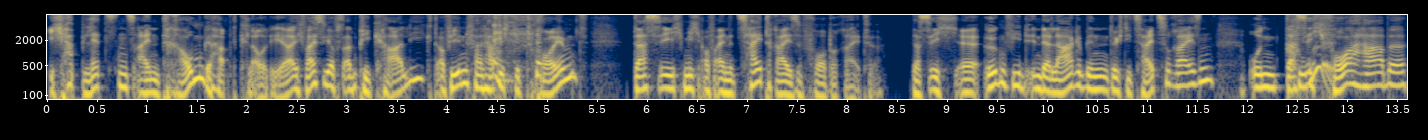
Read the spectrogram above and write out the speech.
Ich habe letztens einen Traum gehabt, Claudia. Ich weiß nicht, ob es an Picard liegt. Auf jeden Fall habe ich geträumt, dass ich mich auf eine Zeitreise vorbereite dass ich äh, irgendwie in der Lage bin, durch die Zeit zu reisen und dass cool. ich vorhabe,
